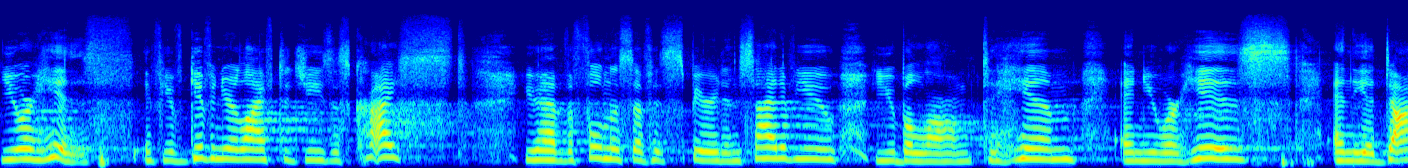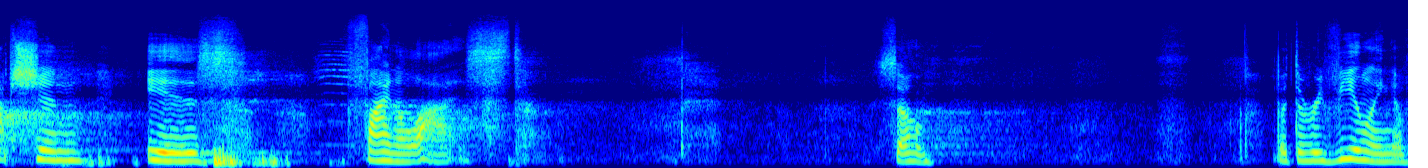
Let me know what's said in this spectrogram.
You are His. If you've given your life to Jesus Christ, you have the fullness of His Spirit inside of you, you belong to Him, and you are His, and the adoption is finalized. So, but the revealing of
